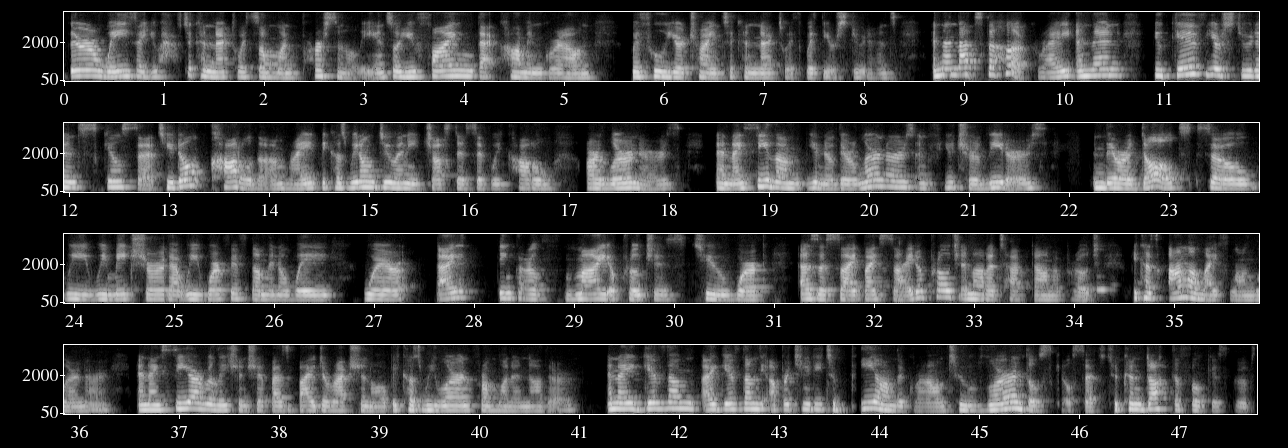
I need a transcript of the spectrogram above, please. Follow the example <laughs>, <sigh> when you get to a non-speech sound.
there are ways that you have to connect with someone personally. And so you find that common ground with who you're trying to connect with with your students. And then that's the hook, right? And then you give your students skill sets. You don't coddle them, right? Because we don't do any justice if we coddle our learners and i see them you know they're learners and future leaders and they're adults. So we we make sure that we work with them in a way where i think of my approaches to work as a side by side approach and not a top down approach because i'm a lifelong learner and i see our relationship as bidirectional because we learn from one another. And i give them i give them the opportunity to be on the ground to learn those skill sets to conduct the focus groups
